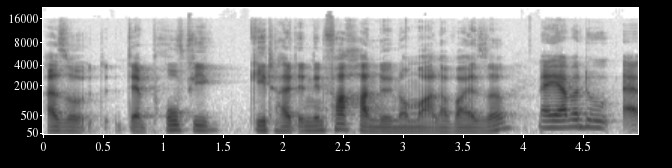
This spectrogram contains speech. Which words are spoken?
Also der Profi geht halt in den Fachhandel normalerweise. Naja, aber du, äh,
